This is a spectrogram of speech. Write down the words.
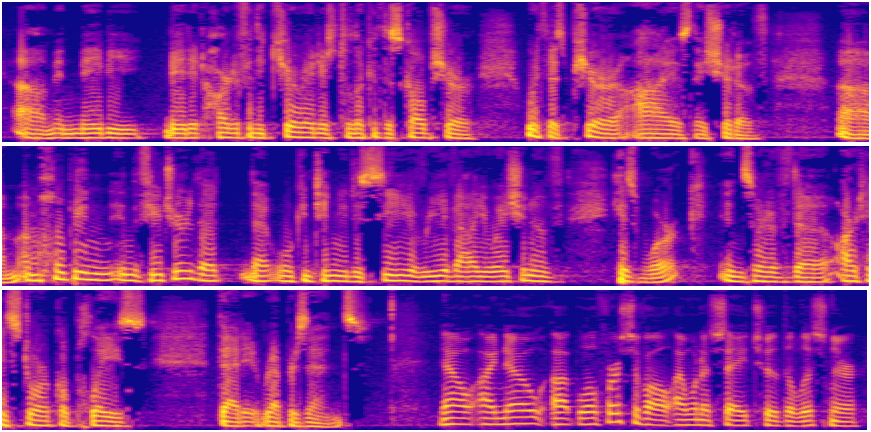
um, and maybe made it harder for the curators to look at the sculpture with as pure eye as they should have. Um, I'm hoping in the future that that we'll continue to see a reevaluation of his work in sort of the art historical place that it represents. Now, I know, uh, well, first of all, I want to say to the listener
